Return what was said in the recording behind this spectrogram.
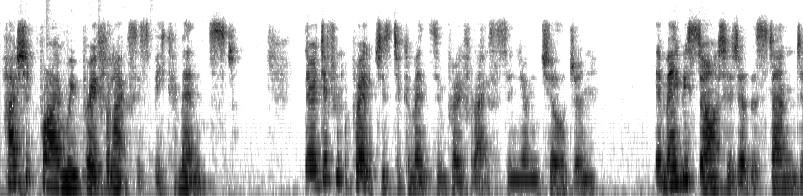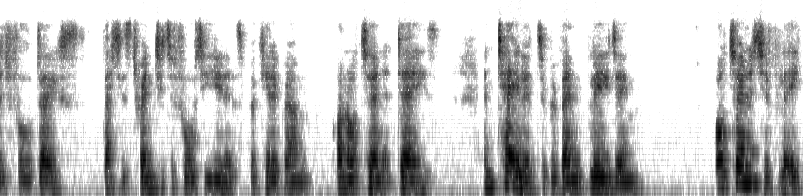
How should primary prophylaxis be commenced? There are different approaches to commencing prophylaxis in young children. It may be started at the standard full dose, that is 20 to 40 units per kilogram, on alternate days, and tailored to prevent bleeding. Alternatively,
